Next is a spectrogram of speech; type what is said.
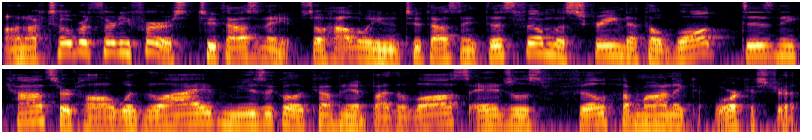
On October 31st, 2008, so Halloween in 2008, this film was screened at the Walt Disney Concert Hall with live musical accompaniment by the Los Angeles Philharmonic Orchestra.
